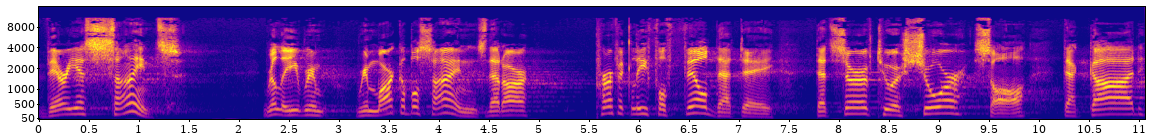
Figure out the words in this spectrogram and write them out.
various signs, really re- remarkable signs that are perfectly fulfilled that day, that serve to assure Saul that God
